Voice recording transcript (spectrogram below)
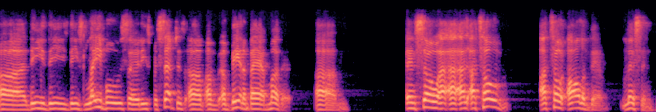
uh, these these these labels, uh, these perceptions of, of, of being a bad mother. Um, and so I, I, I told I told all of them, listen,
